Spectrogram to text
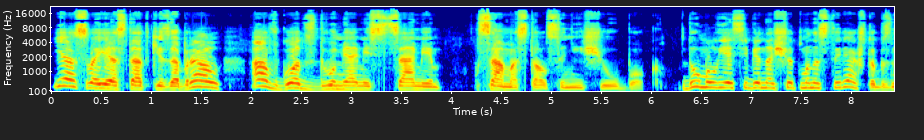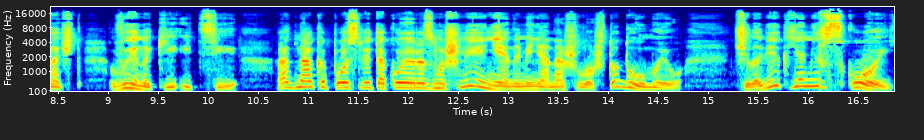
Я свои остатки забрал, а в год с двумя месяцами сам остался нищий убог. Думал я себе насчет монастыря, чтобы, значит, в иноки идти. Однако после такое размышление на меня нашло, что думаю, человек я мирской,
